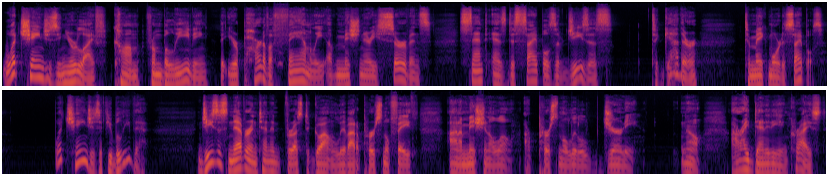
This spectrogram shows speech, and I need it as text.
what changes in your life come from believing that you're part of a family of missionary servants sent as disciples of Jesus together to make more disciples? What changes if you believe that? Jesus never intended for us to go out and live out a personal faith on a mission alone, our personal little journey. No, our identity in Christ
